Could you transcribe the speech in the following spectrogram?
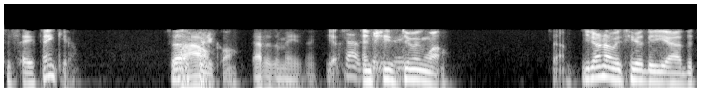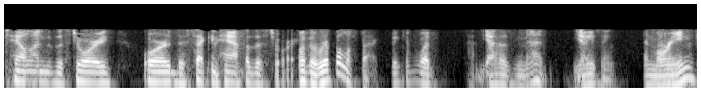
to say thank you. So that Wow. pretty cool. That is amazing. Yes, That's and she's great. doing well. So you don't always hear the uh, the tail end of the story or the second half of the story. Or the ripple effect. Think of what Yeah. that has meant. Yeah. Amazing. And Maureen?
